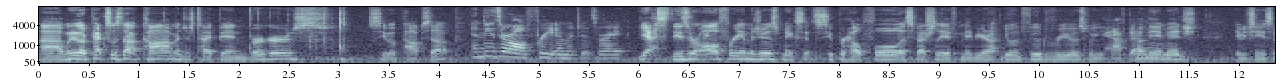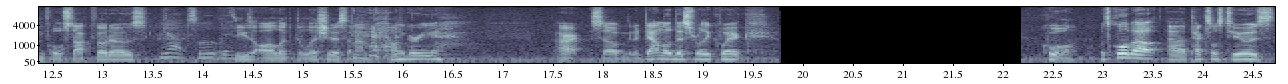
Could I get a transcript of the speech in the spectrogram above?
I'm gonna go to pexels.com and just type in burgers, see what pops up. And these are all free images, right? Yes, these are all free images. Makes it super helpful, especially if maybe you're not doing food reviews where you have to have the image. Maybe you just need some cool stock photos. Yeah, absolutely. These all look delicious and I'm hungry. All right, so I'm gonna download this really quick. Cool. What's cool about uh, Pexels too is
